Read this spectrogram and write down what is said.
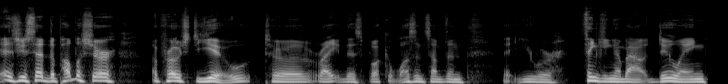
as you said, the publisher approached you to write this book. It wasn't something that you were thinking about doing,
